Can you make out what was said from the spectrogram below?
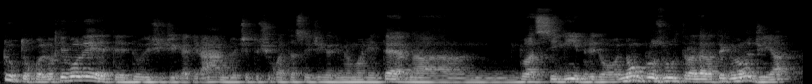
tutto quello che volete, 12 GB di RAM, 256 GB di memoria interna, dual SIM ibrido, non plus ultra della tecnologia,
